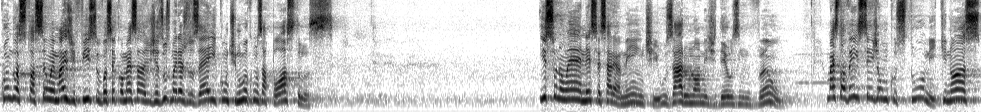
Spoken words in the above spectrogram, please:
quando a situação é mais difícil, você começa Jesus, Maria, José e continua com os apóstolos. Isso não é necessariamente usar o nome de Deus em vão, mas talvez seja um costume que nós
